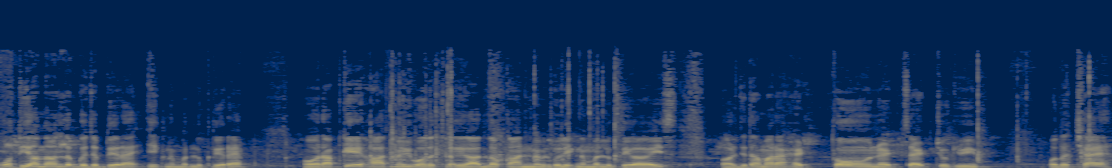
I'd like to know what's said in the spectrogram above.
बहुत ही ज़्यादा मतलब गजब दे रहा है। एक नंबर लुक दे रहा है। और आपके हाथ में भी बहुत अच्छा लगेगा मतलब कान में बिल्कुल एक नंबर लुक देगा गाइस और जो था हमारा हेडफोन हेडसेट जो कि बहुत अच्छा है।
